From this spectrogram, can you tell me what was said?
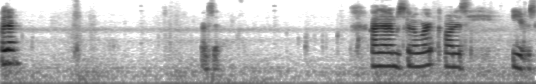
we're done. That's it. And then I'm just going to work on his ears.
